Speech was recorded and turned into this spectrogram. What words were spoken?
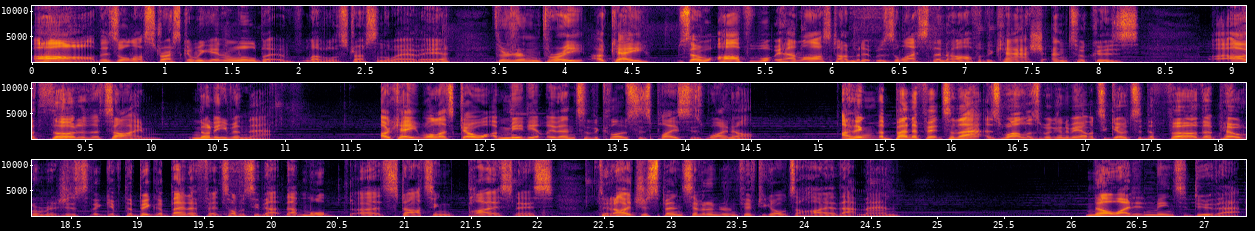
Ah, there's all our stress going. We're getting a little bit of level of stress on the way over here. 303. Okay, so half of what we had last time, but it was less than half of the cash and took us a third of the time. Not even that. Okay, well, let's go immediately then to the closest places. Why not? I think the benefit to that as well is we're going to be able to go to the further pilgrimages that give the bigger benefits. Obviously, that, that more uh, starting piousness. Did I just spend 750 gold to hire that man? No, I didn't mean to do that.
